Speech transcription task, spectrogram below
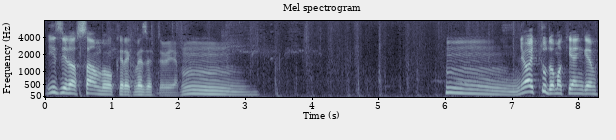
Izil a Sunwalkerek vezetője. Hmm. Hmm. Jaj, tudom, aki engem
